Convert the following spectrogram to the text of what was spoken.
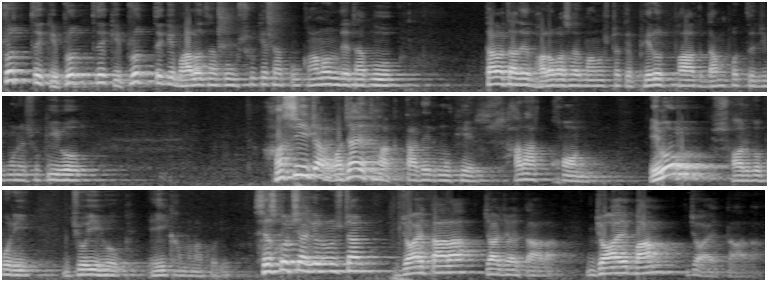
প্রত্যেকে প্রত্যেকে প্রত্যেকে ভালো থাকুক, সুখে থাকুক, আনন্দে থাকুক তারা তাদের ভালোবাসার মানুষটাকে ফেরত পাক, দাম্পত্য জীবনে সুখী হোক। হাসিটা বজায় থাক তাদের মুখের সারাক্ষণ এবং সর্বোপরি জয়ী হোক এই কামনা করি। শেষ করছি আগের অনুষ্ঠান। জয় তারা, জয় জয় তারা। জয় বাম, জয় তারা।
